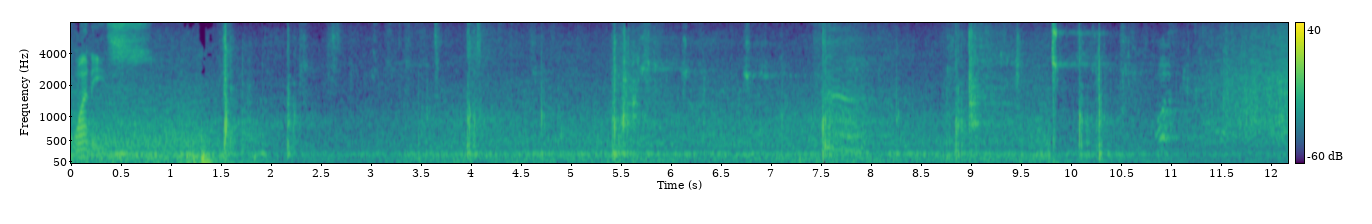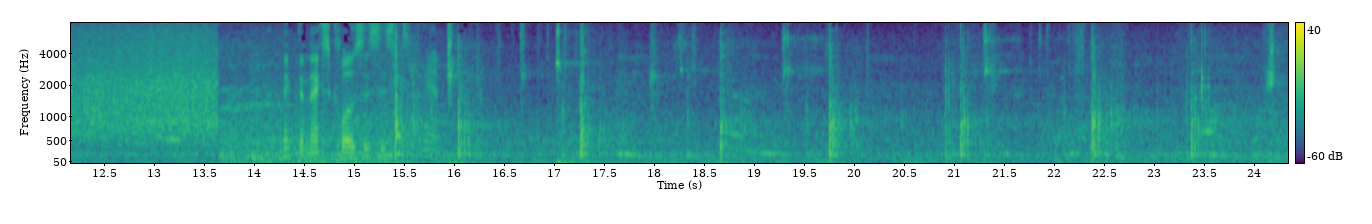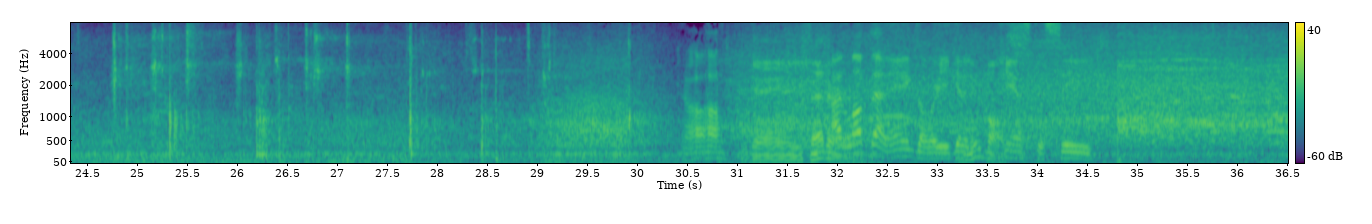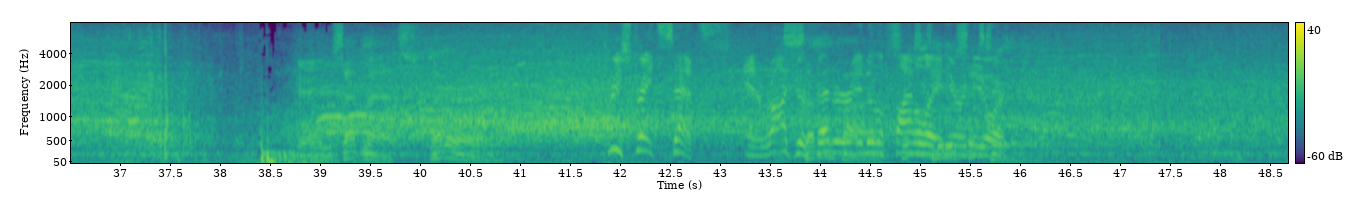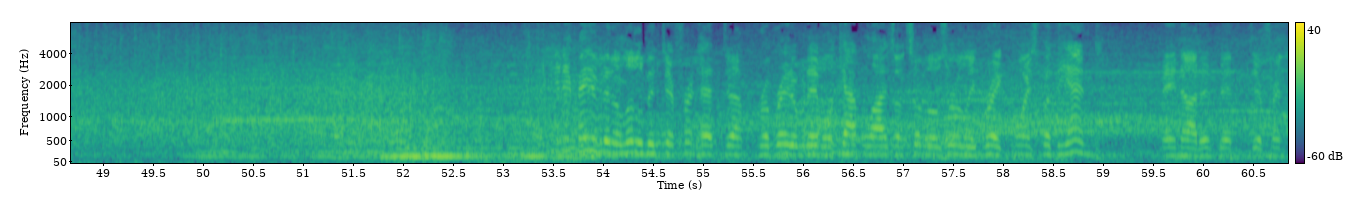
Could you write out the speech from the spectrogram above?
20s. I think the next closest is 10. Game Federer. I love that angle where you get a New balls. chance to see. Game set match. Federer. Three straight sets, and Roger Seven, Federer five, into the final eight here in New. York. And it may have been a little bit different had uh, Robredo been able to capitalize on some of those early break points, but the end may not have been different.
